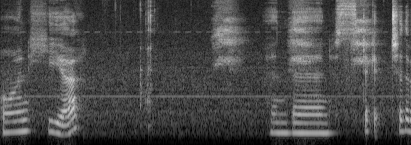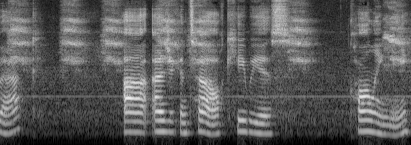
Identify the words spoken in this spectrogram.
on here and then stick it to the back uh, as you can tell, Kiwi is calling me.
